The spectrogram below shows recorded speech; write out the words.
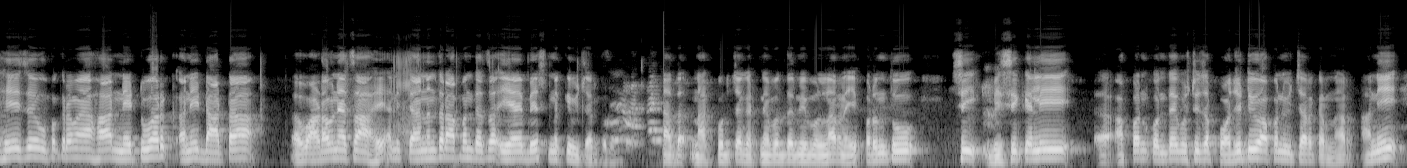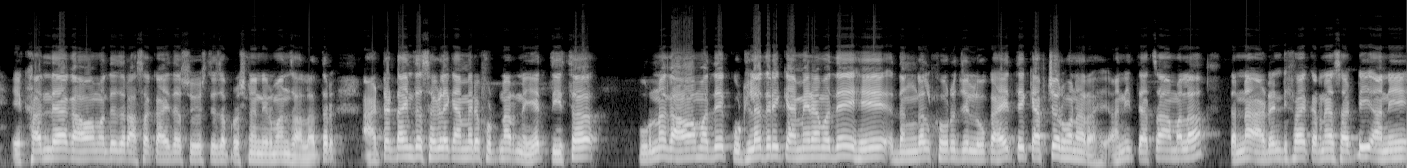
हे जे उपक्रम आहे हा नेटवर्क आणि डाटा वाढवण्याचा आहे आणि त्यानंतर आपण त्याचा ए आय बेस नक्की विचार करू. आता नागपूरच्या घटनेबद्दल मी बोलणार नाही परंतु सी बेसिकली आपण कोणत्याही गोष्टीचा पॉझिटिव्ह आपण विचार करणार आणि एखाद्या गावामध्ये जर असा कायदा सुव्यवस्थेचा प्रश्न निर्माण झाला तर ॲट अ टाईम तर सगळे कॅमेरे फुटणार नाही आहेत तिथं पूर्ण गावामध्ये कुठल्या तरी कॅमेऱ्यामध्ये हे दंगलखोर जे लोक आहेत ते कॅप्चर होणार आहे आणि त्याचा आम्हाला त्यांना आयडेंटिफाय करण्यासाठी आणि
